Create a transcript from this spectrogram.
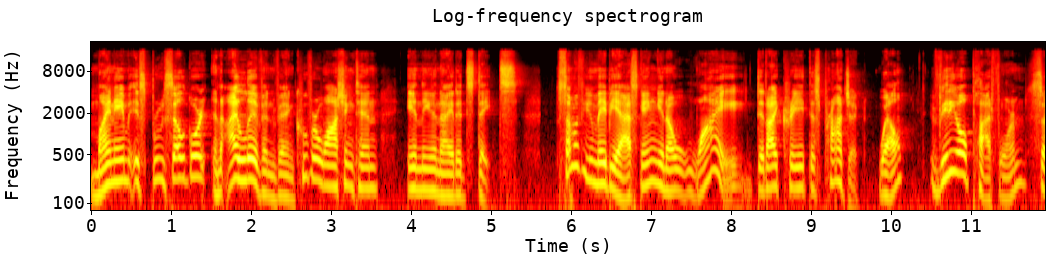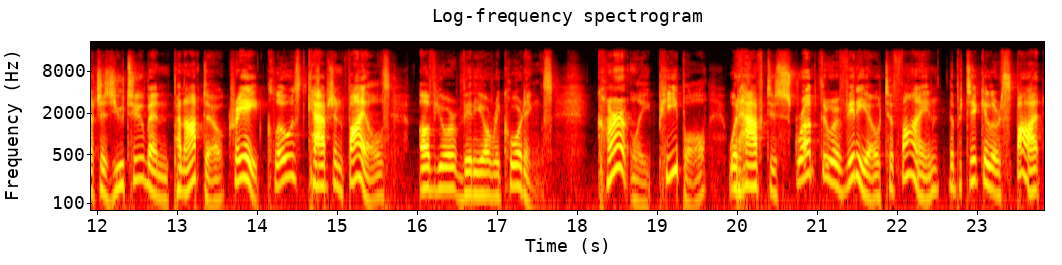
My name is Bruce Elgort and I live in Vancouver, Washington in the United States. Some of you may be asking, you know, why did I create this project? Well, video platforms such as YouTube and Panopto create closed caption files of your video recordings. Currently, people would have to scrub through a video to find the particular spot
